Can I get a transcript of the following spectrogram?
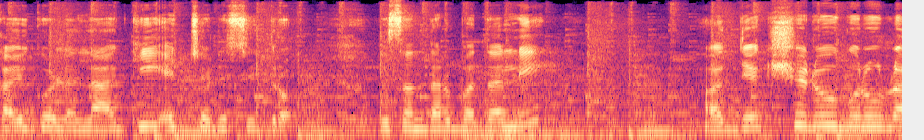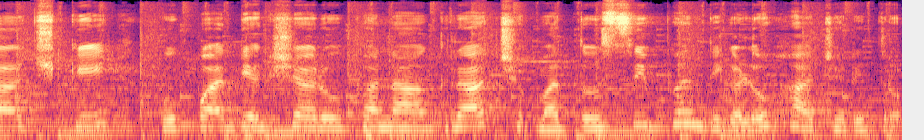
ಕೈಗೊಳ್ಳಲಾಗಿ ಎಚ್ಚರಿಸಿದರು. ಈ ಸಂದರ್ಭದಲ್ಲಿ ಅಧ್ಯಕ್ಷರು ಗುರುರಾಜ್ ಕೆ ಉಪಾಧ್ಯಕ್ಷ ರೂಪ ನಾಗರಾಜ್ ಮತ್ತು ಸಿಬ್ಬಂದಿಗಳು ಹಾಜರಿದ್ದರು.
